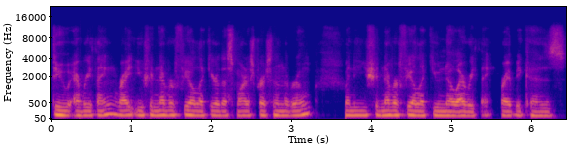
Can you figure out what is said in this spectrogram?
do everything, right? You should never feel like you're the smartest person in the room. And you should never feel like you know everything, right? Because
